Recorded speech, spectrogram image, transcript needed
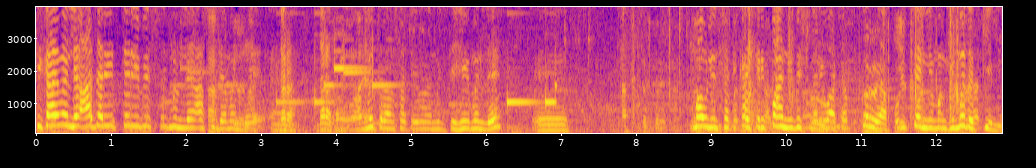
ती काय म्हणले आजारी तरी बी म्हणले असू द्या म्हणले. मित्रांसाठी म्हणजे ते हे म्हणले माऊलींसाठी काहीतरी पाणी बिसलरी वाटप करूया आपण. त्यांनी मग ही मदत केली.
